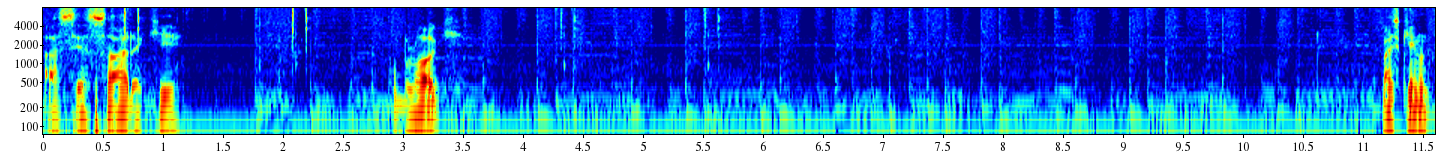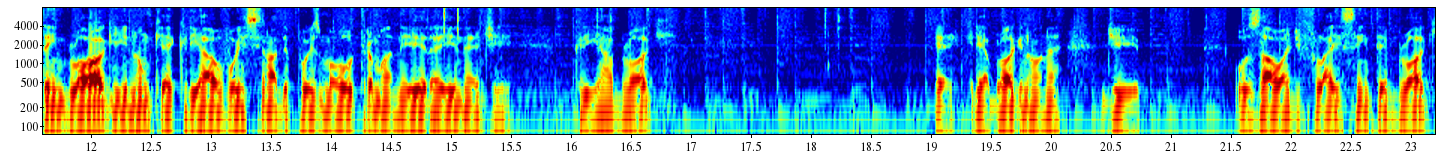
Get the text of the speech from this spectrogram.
acessar aqui o blog. Mas quem não tem blog e não quer criar, eu vou ensinar depois uma outra maneira aí, né, de criar blog. É, criar blog não, né? De usar o Adfly sem ter blog.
